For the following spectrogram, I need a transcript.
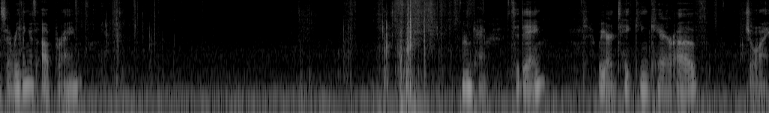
So everything is upright. Okay, today we are taking care of joy,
